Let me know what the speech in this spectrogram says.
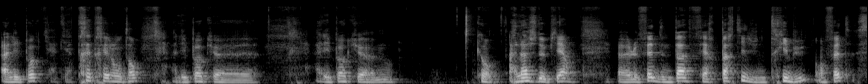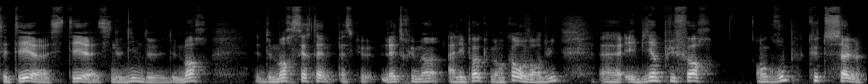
à l'époque, il, y a très très longtemps, à l'époque, euh, à l'époque, euh, à l'âge de pierre, euh, le fait de ne pas faire partie d'une tribu, en fait, c'était synonyme de mort de mort certaine, parce que l'être humain à l'époque, mais encore aujourd'hui, est bien plus fort en groupe que tout seul.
